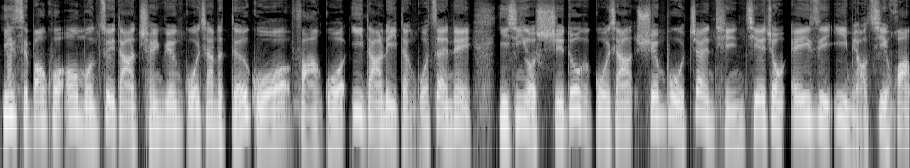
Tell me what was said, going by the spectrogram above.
因此，包括欧盟最大成员国家的德国、法国、意大利等国在内，已经有十多个国家宣布暂停接种 A Z 疫苗计划。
